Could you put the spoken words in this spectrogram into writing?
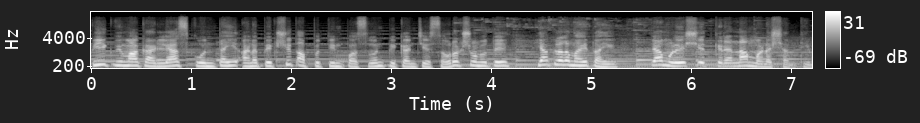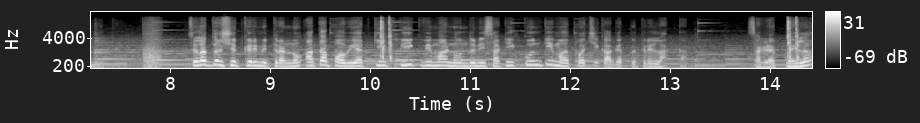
पीक विमा काढल्यास कोणत्याही अनपेक्षित आपत्तींपासून पिकांचे संरक्षण होते हे आपल्याला माहीत आहे. त्यामुळे शेतकऱ्यांना मनशांती मिळते. चला तर शेतकरी मित्रांनो आता पाहूयात की पीक विमा नोंदणीसाठी कोणती महत्वाची कागदपत्रे लागतात. सगळ्यात पहिलं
